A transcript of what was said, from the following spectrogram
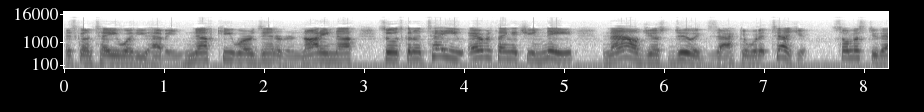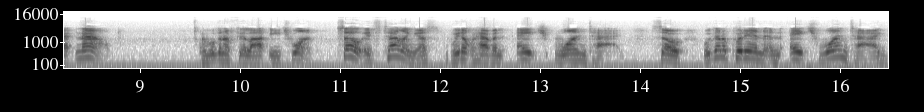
It's going to tell you whether you have enough keywords in it or not enough. So it's going to tell you everything that you need. Now just do exactly what it tells you. So let's do that now and we're going to fill out each one. So it's telling us we don't have an H1 tag. So we're going to put in an H1 tag,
